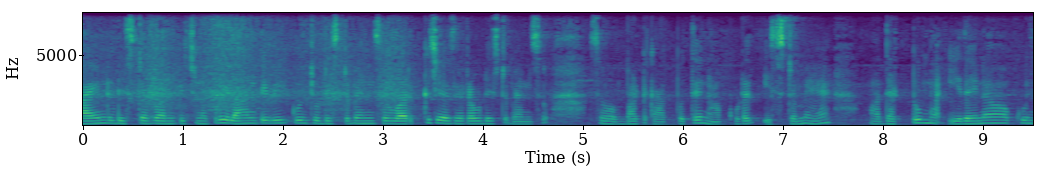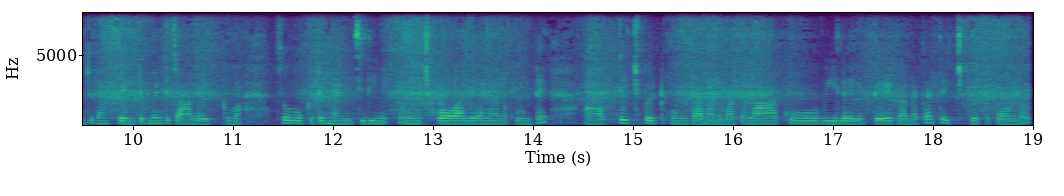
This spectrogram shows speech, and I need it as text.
మైండ్ డిస్టర్బ్ అనిపించినప్పుడు ఇలాంటివి కొంచెం డిస్టర్బెన్స్ వర్క్ చేసేటప్పుడు డిస్టర్బెన్స్. సో బట్ కాకపోతే నాకు కూడా ఇష్టమే. దట్టు మా ఏదైనా కొంచెం నాకు సెంటిమెంట్ చాలా ఎక్కువ. సో ఒకటి మంచిది ఉంచుకోవాలి అని అనుకుంటే ఆ, తెచ్చిపెట్టుకుంటాను అనమాట నాకు వీలైతే కనుక తెచ్చిపెట్టుకోను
